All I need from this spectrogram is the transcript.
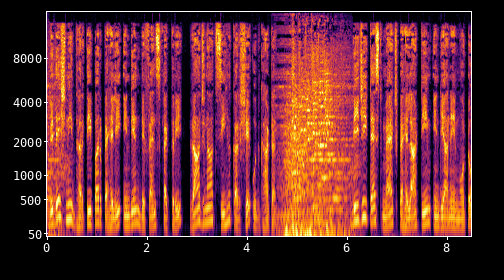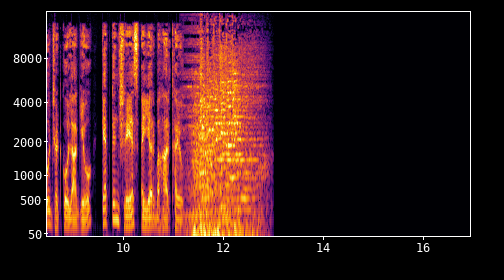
વિદેશની ધરતી પર પહેલી Indian defence factory Rajnath Singh કરશે ઉદ્ઘાટન બીજી ટેસ્ટ મેચ પહેલા ટીમ ઇન્ડિયાને મોટો ઝટકો લાગ્યો કેપ્ટન શ્રેયસ અય્યર બહાર થયો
